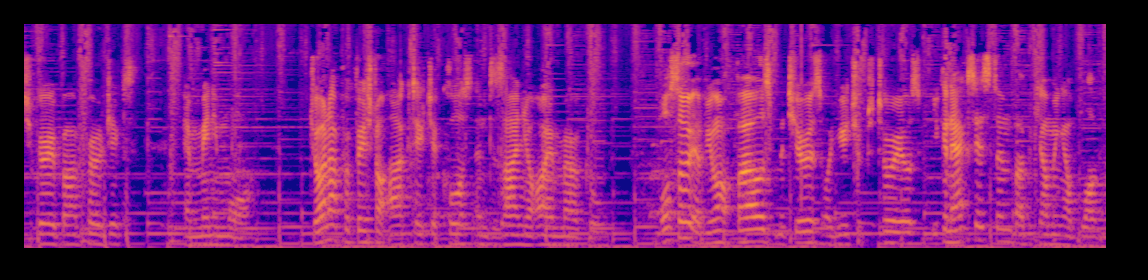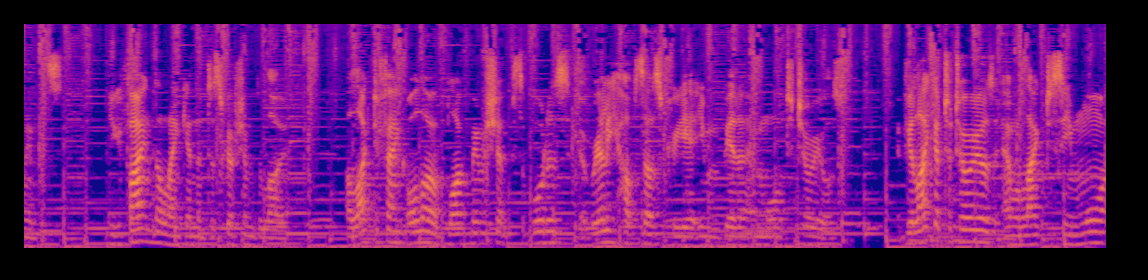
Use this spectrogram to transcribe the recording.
Shigeru Ban projects, and many more. Join our professional architecture course and design your own miracle. Also, if you want files, materials, or YouTube tutorials, you can access them by becoming our blog members. You can find the link in the description below. I'd like to thank all our blog membership supporters, it really helps us create even better and more tutorials. If you like our tutorials and would like to see more,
